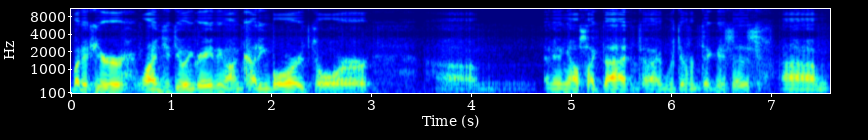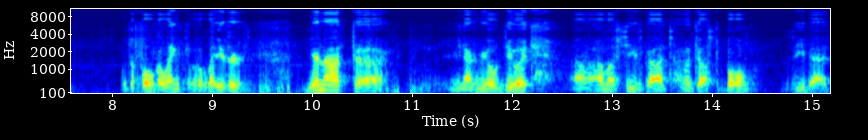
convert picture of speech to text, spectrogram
but if you're wanting to do engraving on cutting boards or um, anything else like that uh, with different thicknesses, um, with the focal length of the laser, you're not uh, you're not going to be able to do it uh, unless you've got an adjustable Z-bed.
